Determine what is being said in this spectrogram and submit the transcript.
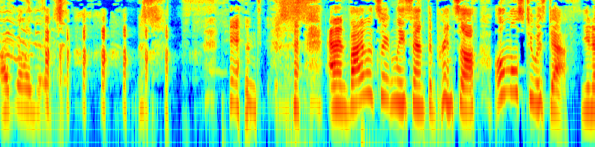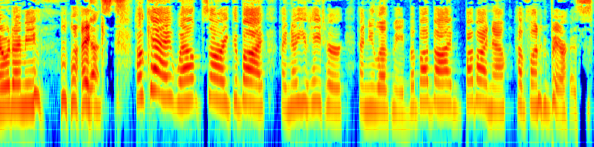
I really did. and and Violet certainly sent the prince off almost to his death. You know what I mean? like, Yes. okay, well, sorry, goodbye. I know you hate her and you love me, but bye bye, bye bye now. Have fun in Paris.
